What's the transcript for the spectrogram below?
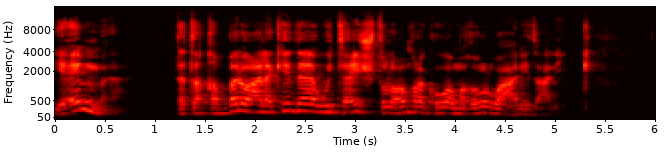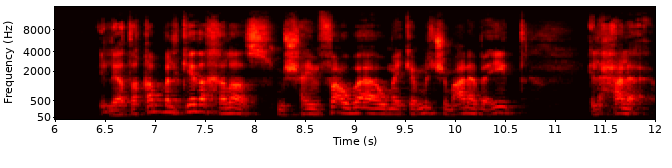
يا إما تتقبله على كده وتعيش طول عمرك هو مغرور وعنيد عليك اللي يتقبل كده خلاص مش هينفعه بقى وما يكملش معانا بقية الحلقة.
